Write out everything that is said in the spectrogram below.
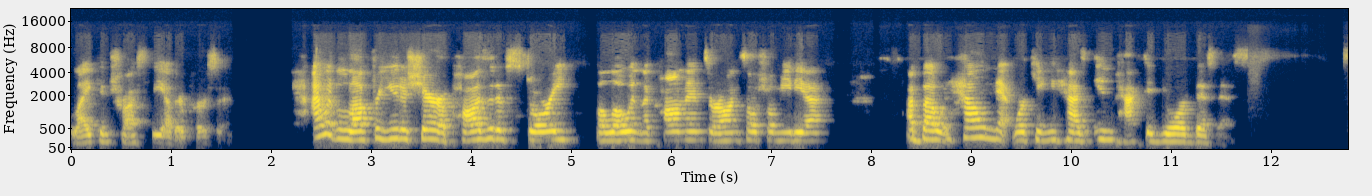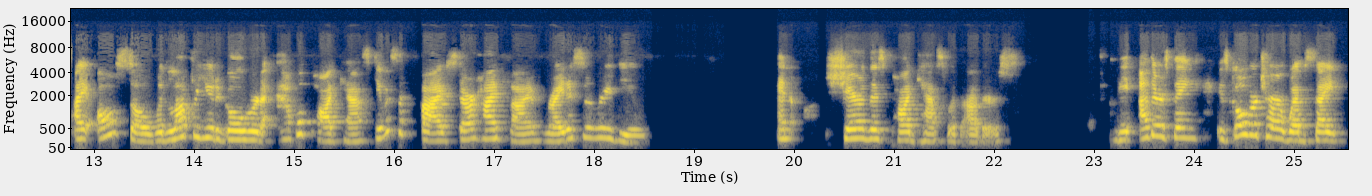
like, and trust the other person. I would love for you to share a positive story below in the comments or on social media about how networking has impacted your business. I also would love for you to go over to Apple Podcasts, give us a five star high five, write us a review, and share this podcast with others. The other thing is go over to our website,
